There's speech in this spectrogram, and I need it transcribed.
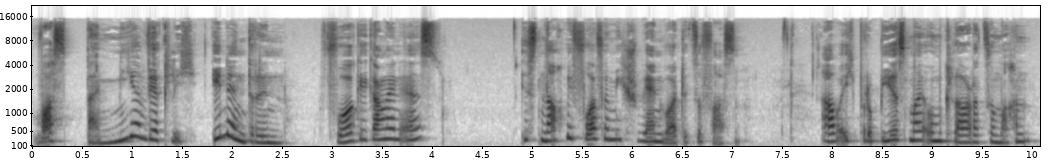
Was bei mir wirklich innen drin vorgegangen ist, ist nach wie vor für mich schwer in Worte zu fassen. Aber ich probiere es mal, um klarer zu machen,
